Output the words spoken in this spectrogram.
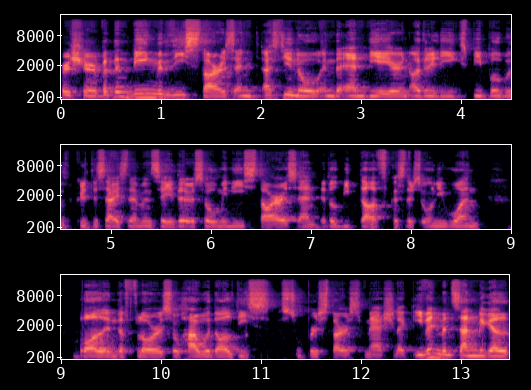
for sure. But then being with these stars, and as you know, in the NBA or in other leagues, people would criticize them and say there are so many stars, and it'll be tough because there's only one ball in the floor. So how would all these superstars mesh? Like even when San Miguel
